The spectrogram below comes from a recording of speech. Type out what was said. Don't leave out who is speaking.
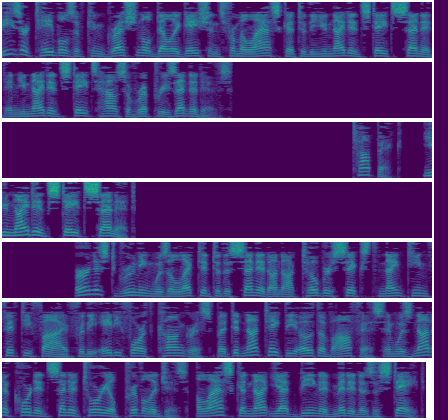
Speaker 1: These are tables of congressional delegations from Alaska to the United States Senate and United States House of Representatives. United States Senate Ernest Gruening was elected to the Senate on October 6, 1955 for the 84th Congress but did not take the oath of office and was not accorded senatorial privileges, Alaska not yet being admitted as a state.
